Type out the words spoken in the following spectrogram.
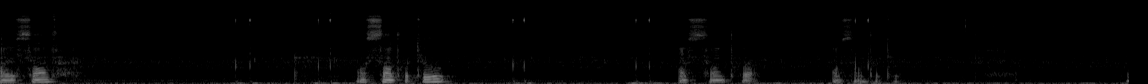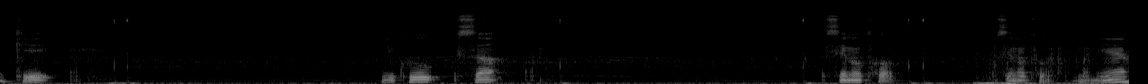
On le centre. On centre tout. On centre. On centre tout. Ok. Du coup, ça, c'est notre, c'est notre manière.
